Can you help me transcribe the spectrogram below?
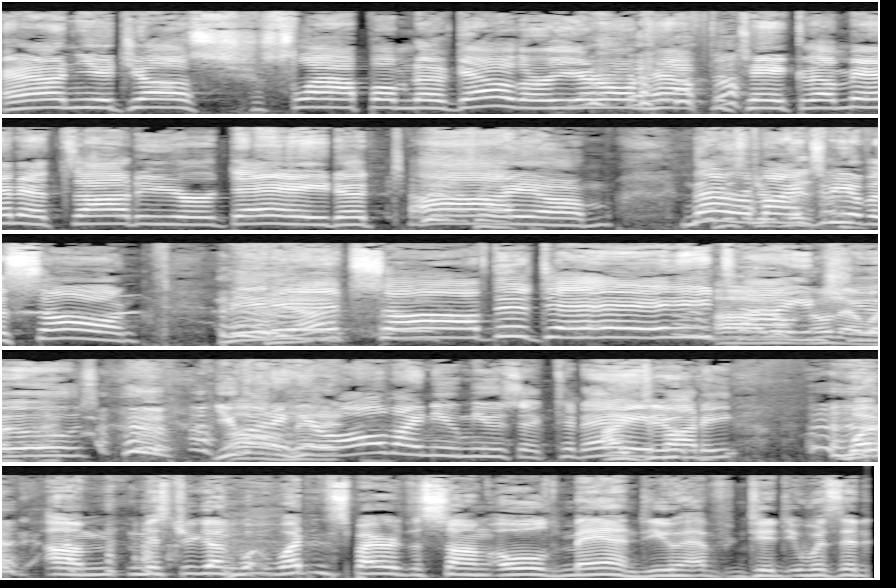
and you just slap them together. You don't have to take the minutes out of your day to tie them. That Mr. reminds Mi- me of a song. Minutes of the day, Oh, I tying don't know that one. shoes. You gotta Oh, hear all my new music today, buddy. What, um, Mr. Young, what, what inspired the song "Old Man"? Do you have? Did was it?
